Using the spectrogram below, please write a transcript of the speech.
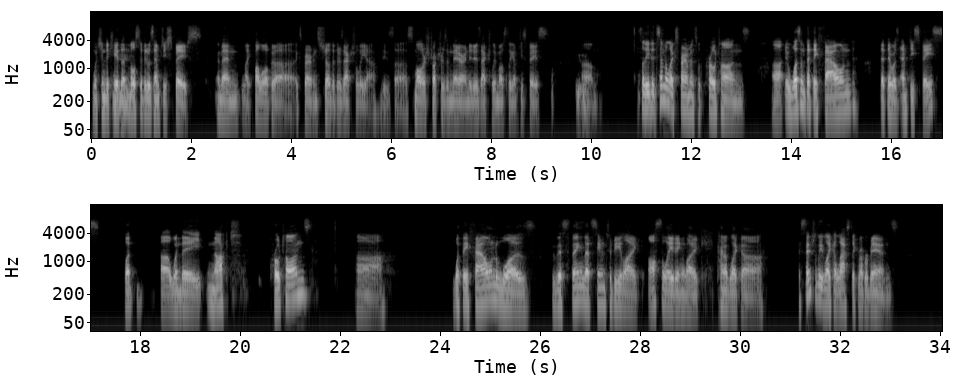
which indicated that Mhm. most of it was empty space and then like follow-up uh, experiments show that there's actually yeah these uh, smaller structures in there and it is actually mostly empty space Mhm. um, so they did similar experiments with protons uh, it wasn't that they found that there was empty space but uh, when they knocked protons uh, what they found was this thing that seemed to be like oscillating like kind of like a essentially like elastic rubber bands.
